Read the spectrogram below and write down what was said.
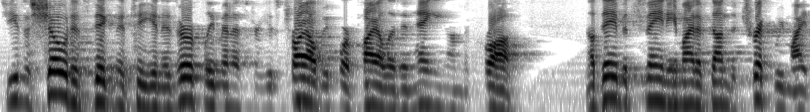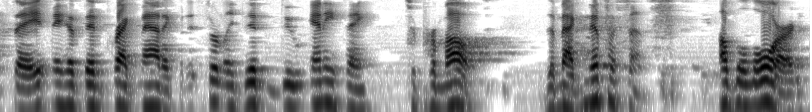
Jesus showed his dignity in his earthly ministry, his trial before Pilate, and hanging on the cross. Now, David's feigning might have done the trick, we might say. It may have been pragmatic, but it certainly didn't do anything to promote the magnificence of the Lord,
